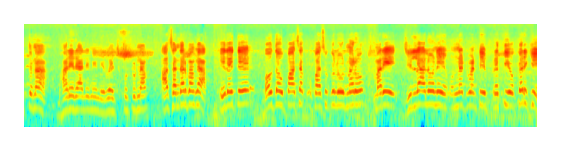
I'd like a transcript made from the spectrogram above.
ఎత్తున భారీ ర్యాలీని నిర్వహించుకుంటున్నాం. ఆ సందర్భంగా ఏదైతే బౌద్ధ ఉపాసక ఉపాసకులు ఉన్నారో మరి జిల్లాలోని ఉన్నటువంటి ప్రతి ఒక్కరికి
